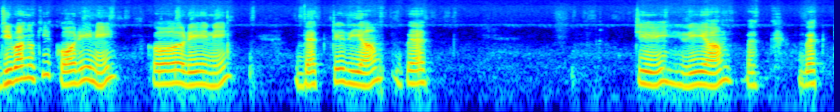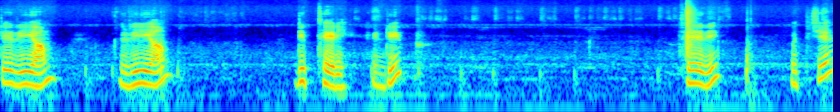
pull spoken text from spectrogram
জীবাণু কি? করিনি করিনি। ব্যাকটেরিয়াম ব্যাকটেরিয়াম ব্যাকটেরিয়াম রিয়াম ডিপথেরি। ডিপ ডিপথেরি হচ্ছে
